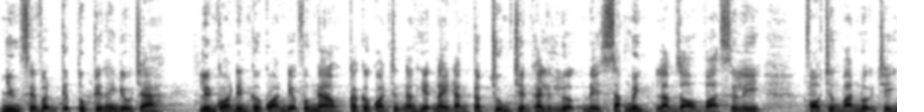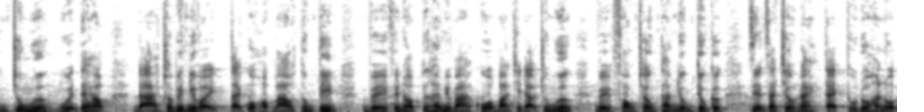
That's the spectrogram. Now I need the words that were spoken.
nhưng sẽ vẫn tiếp tục tiến hành điều tra Liên quan đến cơ quan địa phương nào, các cơ quan chức năng hiện nay đang tập trung triển khai lực lượng để xác minh, làm rõ và xử lý. Phó trưởng ban nội chính Trung ương Nguyễn Thế Học đã cho biết như vậy tại cuộc họp báo thông tin về phiên họp thứ 23 của Ban chỉ đạo Trung ương về phòng chống tham nhũng tiêu cực diễn ra chiều nay tại thủ đô Hà Nội.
